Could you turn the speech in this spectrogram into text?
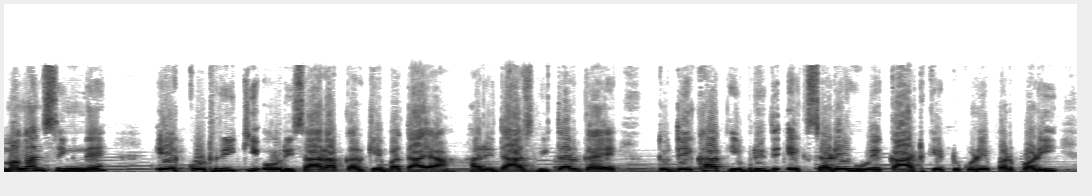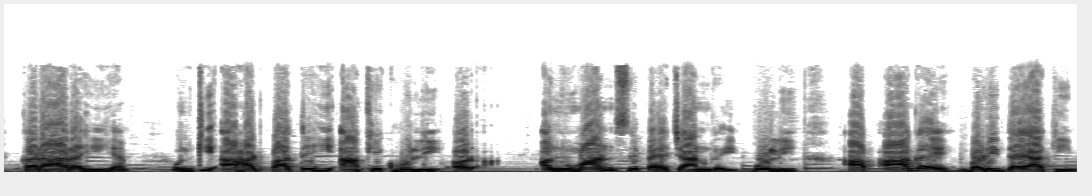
मगन सिंह ने एक कोठरी की ओर इशारा करके बताया। हरिदास भीतर गए तो देखा कि वृद्ध एक सड़े हुए काठ के टुकड़े पर पड़ी, करा रही है। उनकी आहट पाते ही आँखें खोली और अनुमान से पहचान गई। बोली, आप आ गए, बड़ी दया की।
